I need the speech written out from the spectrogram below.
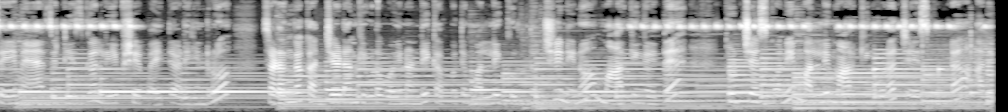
సేమ్ యాజ్ ఇట్ ఈస్గా లీవ్ షేప్ అయితే అడిగినరు సడన్గా కట్ చేయడానికి కూడా పోయినండి. కాకపోతే మళ్ళీ గుర్తొచ్చి నేను మార్కింగ్ అయితే తుడ్ చేసుకొని మళ్ళీ మార్కింగ్ కూడా చేసుకుంటా. అది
